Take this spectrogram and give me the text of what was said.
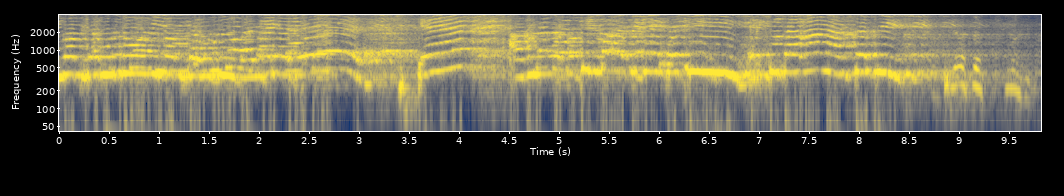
ইমাম যেমন ইমাম যেমন কে? আমরা কতদিন পর থেকে এসেছি একটু দাঁড়ান আসতেছি।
